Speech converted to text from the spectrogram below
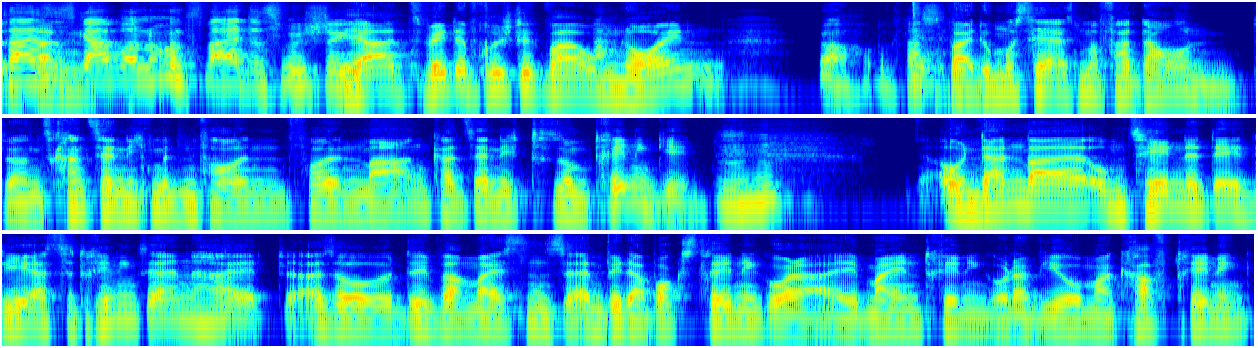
Das heißt, dann, es gab auch noch ein zweites Frühstück. ja, das zweite Frühstück war um neun, Ja, okay. weil du musst ja erstmal verdauen. Sonst kannst du ja nicht mit einem vollen, vollen Magen, kannst ja nicht zum Training gehen. Mhm. Und dann war um 10 die, die erste Trainingseinheit. Also die war meistens entweder Boxtraining oder Allgemeintraining oder wie auch immer Krafttraining.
